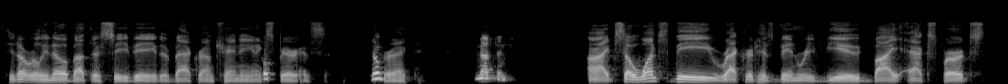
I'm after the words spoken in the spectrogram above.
So you don't really know about their CV, their background training and experience. Nope. Correct. Nothing. All right. So once the record has been reviewed by experts,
